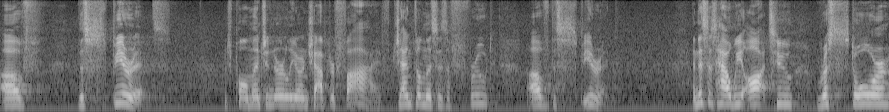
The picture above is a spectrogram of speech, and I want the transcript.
of the Spirit, which Paul mentioned earlier in chapter 5. Gentleness is a fruit of the Spirit. And this is how we ought to restore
